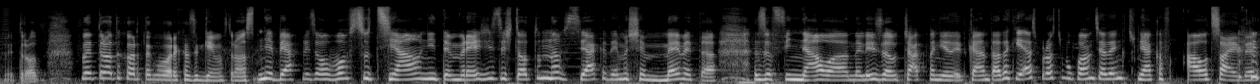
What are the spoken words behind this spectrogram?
в метрото. В метрото хората говореха за Game of Thrones. Не бях влизала в социалните мрежи, защото навсякъде имаше мемета за финала, нали, за очаквания и така нататък. И аз просто буквално цял ден като някакъв аутсайдер.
